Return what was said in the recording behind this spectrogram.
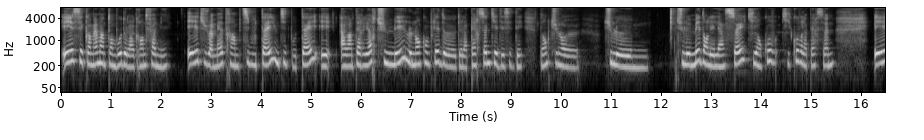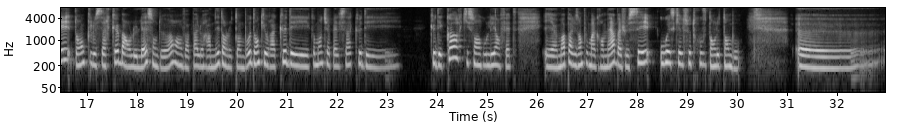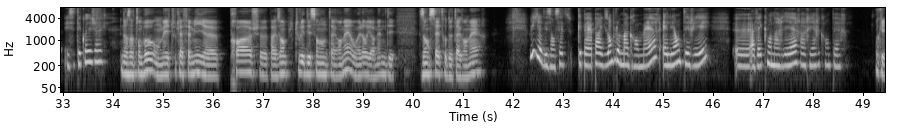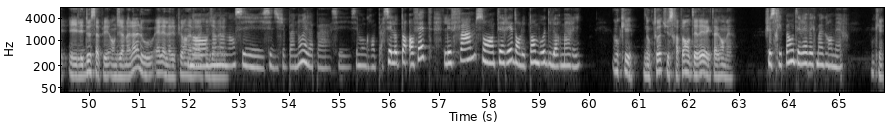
Et c'est quand même un tombeau de la grande famille. Et tu vas mettre un petit bouteille, une petite bouteille, et à l'intérieur tu mets le nom complet de, de la personne qui est décédée. Donc tu le, tu le, tu le mets dans les linceuls qui en couvrent, qui la personne. Et donc le cercueil, bah on le laisse en dehors, on va pas le ramener dans le tombeau. Donc il y aura que des, comment tu appelles ça, que des, que des corps qui sont enroulés en fait. Et euh, moi par exemple pour ma grand-mère, bah je sais où est-ce qu'elle se trouve dans le tombeau. Euh... Et c'était quoi déjà? Dans un tombeau, on met toute la famille euh, proche, par exemple tous les descendants de ta grand-mère, ou alors il y aura même des ancêtres de ta grand-mère? Oui, il y a des ancêtres. Par exemple, ma grand-mère, elle est enterrée euh, avec mon arrière arrière grand-père. Ok, et les deux s'appelaient Andia Malal ou elle, elle avait plus rien à voir avec Andia non, non, non, c'est c'est différent. Bah non, elle a pas. C'est c'est mon grand-père. C'est le temps. En fait, les femmes sont enterrées dans le tombeau de leur mari. Ok, donc toi, tu seras pas enterré avec ta grand-mère? Je serai pas enterrée avec ma grand-mère. Ok.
